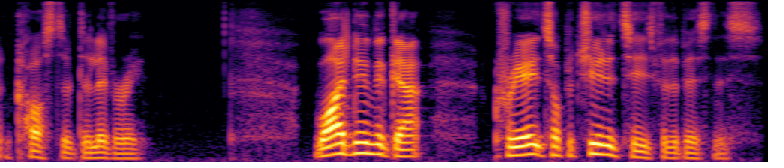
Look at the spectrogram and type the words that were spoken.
and cost of delivery. Widening the gap creates opportunities for the business.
